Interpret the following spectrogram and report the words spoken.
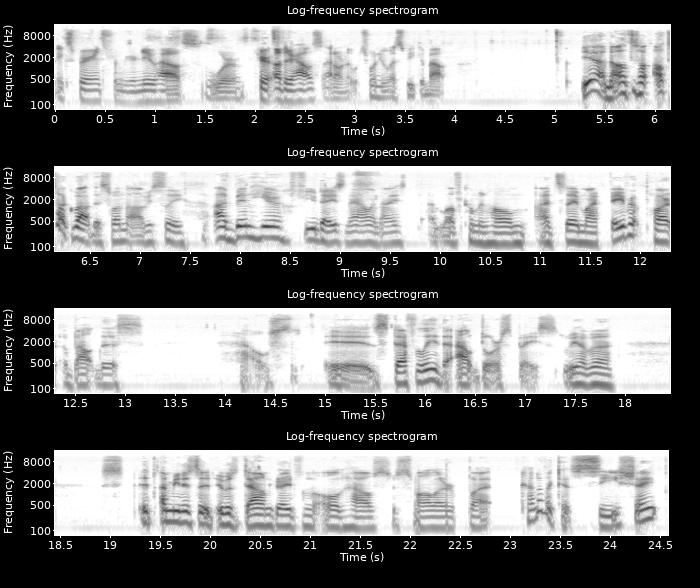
experience from your new house or your other house? I don't know which one you want to speak about. Yeah, no, I'll, t- I'll talk about this one. Obviously, I've been here a few days now, and I I love coming home. I'd say my favorite part about this house is definitely the outdoor space. We have a, it. I mean, it's a, it was downgrade from the old house, just smaller, but kind of like a C shape,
